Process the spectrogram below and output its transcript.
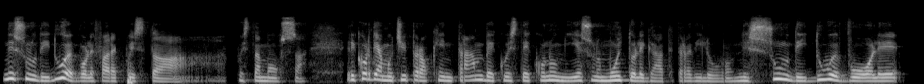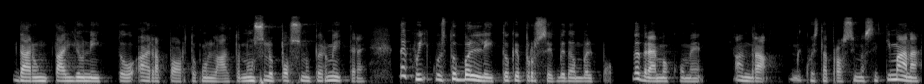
nessuno dei due vuole fare questa, questa mossa. Ricordiamoci però che entrambe queste economie sono molto legate tra di loro, nessuno dei due vuole dare un taglio netto al rapporto con l'altro, non se lo possono permettere. Da qui questo balletto che prosegue da un bel po'. Vedremo come andrà questa prossima settimana.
